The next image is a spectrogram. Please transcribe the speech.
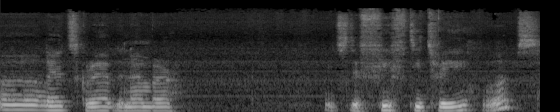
uh, let's grab the number. It's the 53 whoops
